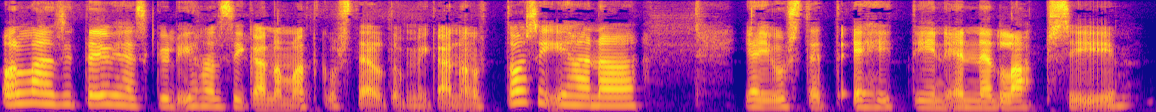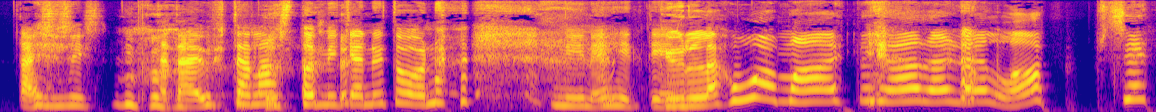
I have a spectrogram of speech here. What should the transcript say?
ollaan sitten yhdessä kyllä ihan sikana matkusteltu, mikä on ollut tosi ihanaa. Ja just, että ehittiin ennen lapsia, tai siis tätä yhtä lasta, mikä nyt on, niin ehittiin. Kyllä huomaa, että täällä ne lapset,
